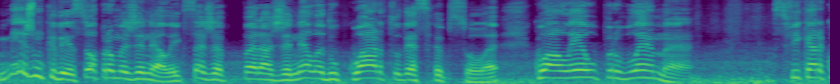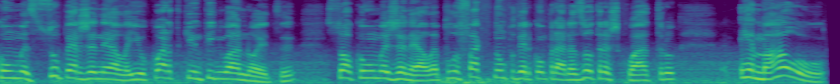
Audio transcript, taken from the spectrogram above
mesmo que dê só para uma janela e que seja para a janela do quarto dessa pessoa, qual é o problema? Se ficar com uma super janela e o quarto quentinho à noite, só com uma janela, pelo facto de não poder comprar as outras quatro, é mau.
